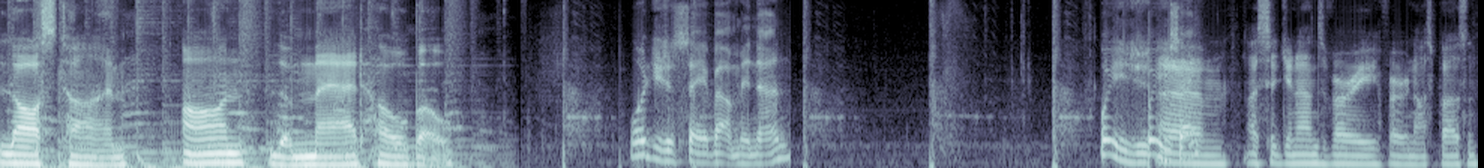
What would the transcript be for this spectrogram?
Last time on the Mad Hobo. What did you just say about me, Nan? What did you, what did you say? Um, I said your nan's a very, very nice person.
